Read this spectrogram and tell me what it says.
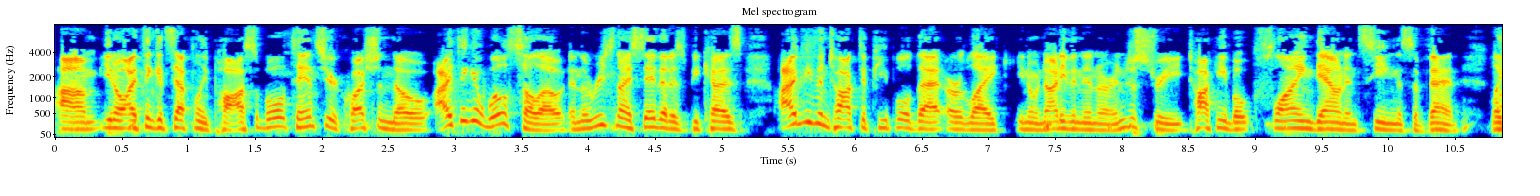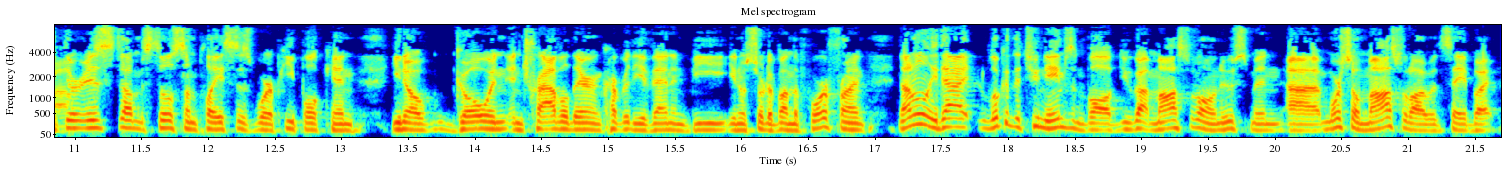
um, you know, I think it's definitely possible. To answer your question, though, I think it will sell out. And the reason I say that is because I've even talked to people that are like, you know, not even in our industry talking about flying down and seeing this event. Like wow. there is some, still some places where people can, you know, go and, and travel there and cover the event and be, you know, sort of on the forefront. Not only that, look at the two names involved. You've got Masvidal and Usman, uh, more so Masvidal, I would say, but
